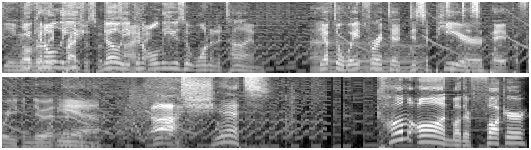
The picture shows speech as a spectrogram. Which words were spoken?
being You overly can only precious with no. You can only use it one at a time. You have to wait for it to Uh, disappear. dissipate before you can do it. Yeah. Okay. Ah, shit. Come on, motherfucker.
